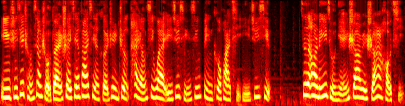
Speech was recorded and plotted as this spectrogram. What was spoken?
以直接成像手段率先发现和认证太阳系外宜居行星，并刻画其宜居性。自二零一九年十二月十二号起。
